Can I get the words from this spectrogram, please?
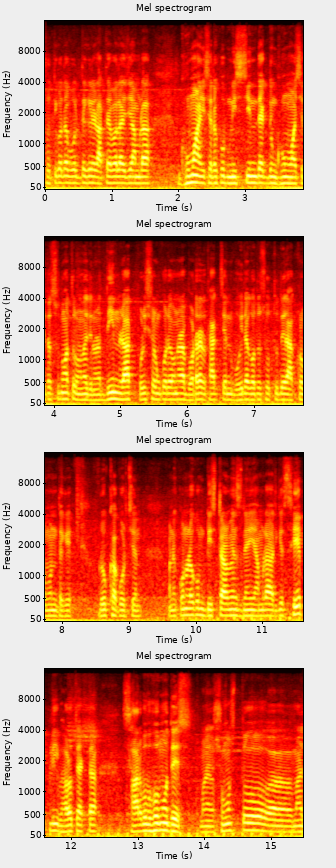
সত্যি কথা বলতে গেলে রাতের বেলায় যে আমরা ঘুমাই, সেটা খুব নিশ্চিন্তে একদম ঘুম হয়, সেটা শুধুমাত্র ওনার জন্য দিন রাত পরিশ্রম করে ওনারা বর্ডারে থাকছেন, বহিরাগত শত্রুদের আক্রমণ থেকে রক্ষা করছেন। মানে কোনো রকম ডিস্টারবেন্স নেই। আমরা আজকে সেফলি ভারতে একটা সার্বভৌম দেশ মানে সমস্ত মানে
